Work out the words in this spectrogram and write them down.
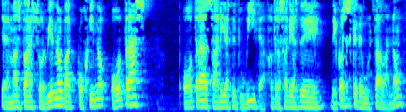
y además va absorbiendo, va cogiendo otras, otras áreas de tu vida, otras áreas de, cosas que te gustaban, ¿no?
